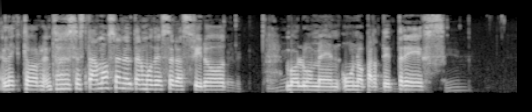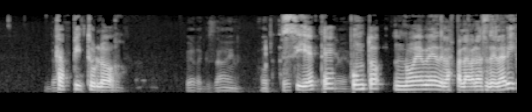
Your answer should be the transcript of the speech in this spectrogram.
Lector, entonces estamos en el Talmud de Serasfirot, volumen 1, parte 3, capítulo 7.9 de las palabras de Lari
